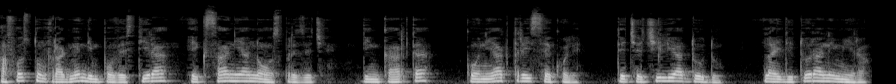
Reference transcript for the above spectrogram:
A fost un fragment din povestirea Exania 19, din cartea Coniac trei secole, de Cecilia Dudu, la editura Nemira.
